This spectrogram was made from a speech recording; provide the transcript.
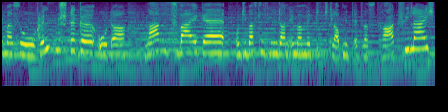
immer so Rindenstücke oder Nadenzweige und die bastelt ihn dann immer mit, ich glaube mit etwas Draht vielleicht.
